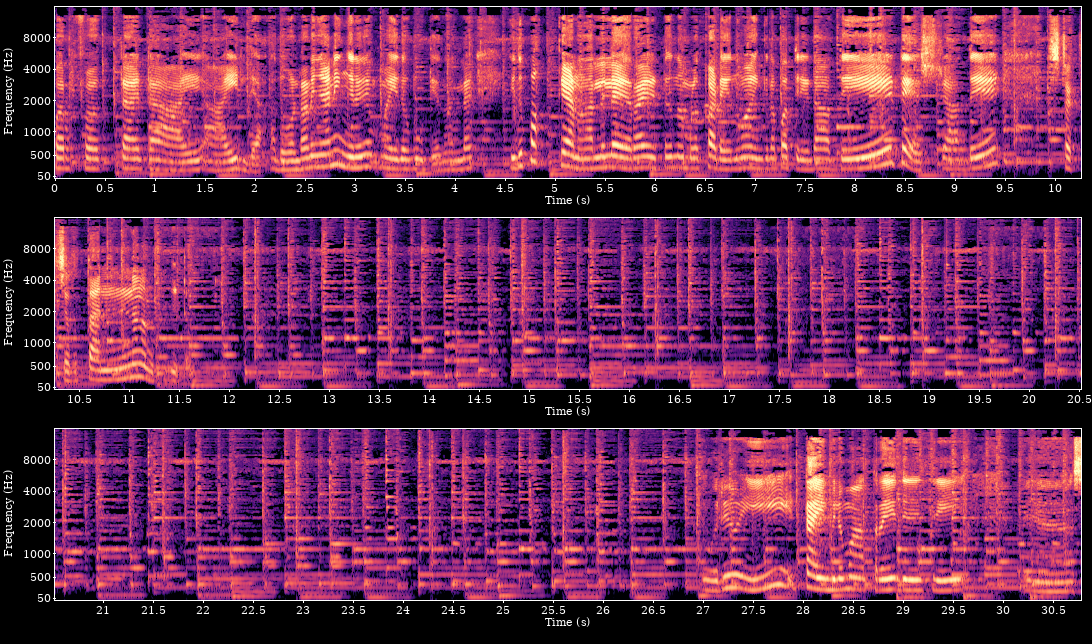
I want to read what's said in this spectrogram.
പെർഫെക്റ്റ് ആയിട്ട് ആയി ആയില്ല. അതുകൊണ്ടാണ് ഞാൻ ഇങ്ങനെ മൈദ കൂട്ടിയത്. നല്ല ഇത് പക്കയാണ്. നല്ല ലെയറായിട്ട് നമ്മൾ കടയിൽ നിന്ന് വാങ്ങിക്കുന്ന പത്തിരിയുടെ അതേ ടേസ്റ്റ് അതേ സ്ട്രക്ചർ തന്നെ നമുക്ക് കിട്ടും. ഒരു ഈ ടൈമിൽ മാത്രമേ ഇതിന് ഇത്തിരി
